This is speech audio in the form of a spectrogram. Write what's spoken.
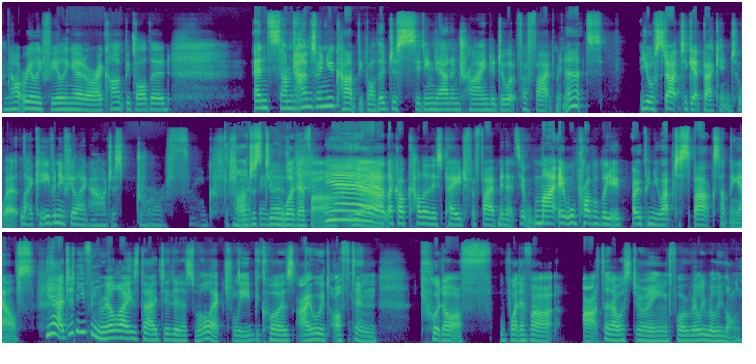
I'm not really feeling it or I can't be bothered. And sometimes when you can't be bothered, just sitting down and trying to do it for five minutes, you'll start to get back into it. Like, even if you're like, oh, I'll just draw a frog for 5 I'll just do minutes. whatever. Yeah, like I'll color this page for five minutes. It might, it will probably open you up to spark something else. Yeah, I didn't even realize that I did it as well, actually, because I would often put off whatever art that I was doing for a really, really long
